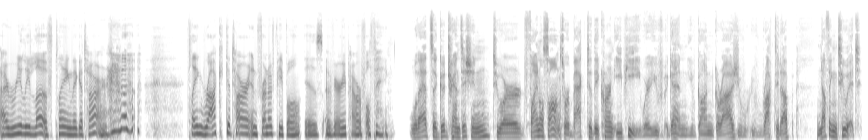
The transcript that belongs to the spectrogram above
I really love playing the guitar. playing rock guitar in front of people is a very powerful thing. Well, that's a good transition to our final songs. We're back to the current EP where you've, again, you've gone garage, you've, you've rocked it up. Nothing to it,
